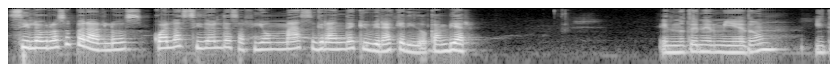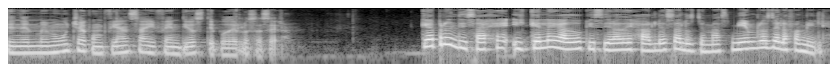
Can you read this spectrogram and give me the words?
Si logró superarlos, ¿cuál ha sido el desafío más grande que hubiera querido cambiar? El no tener miedo y tenerme mucha confianza y fe en Dios de poderlos hacer. ¿Qué aprendizaje y qué legado quisiera dejarles a los demás miembros de la familia?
